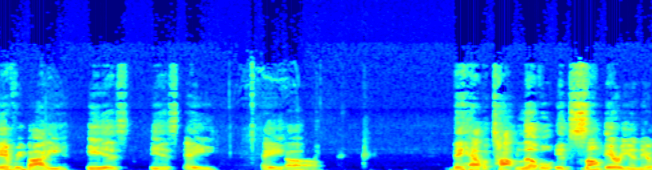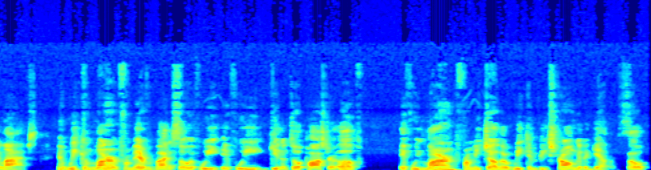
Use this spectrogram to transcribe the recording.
everybody is is a a uh, they have a top level in some area in their lives, and we can learn from everybody. So if we if we get into a posture of if we learn from each other, we can be stronger together. So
